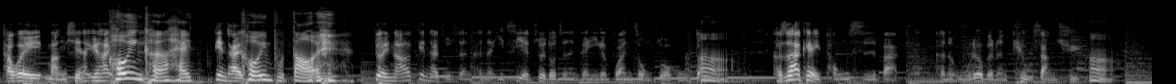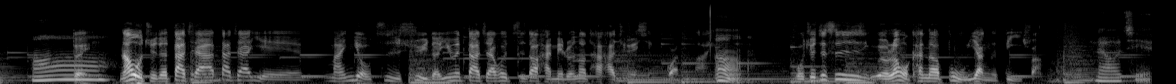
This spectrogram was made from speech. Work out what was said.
他会忙线，因为他口音可能还电台口音不到哎。对，然后电台主持人可能一次也最多只能跟一个观众做互动。嗯。可是他可以同时把可能五六个人 Q 上去。嗯。哦。对。然后我觉得大家大家也蛮有秩序的，因为大家会知道还没轮到他，他就会先关麦。嗯。我觉得这是有让我看到不一样的地方。了解，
